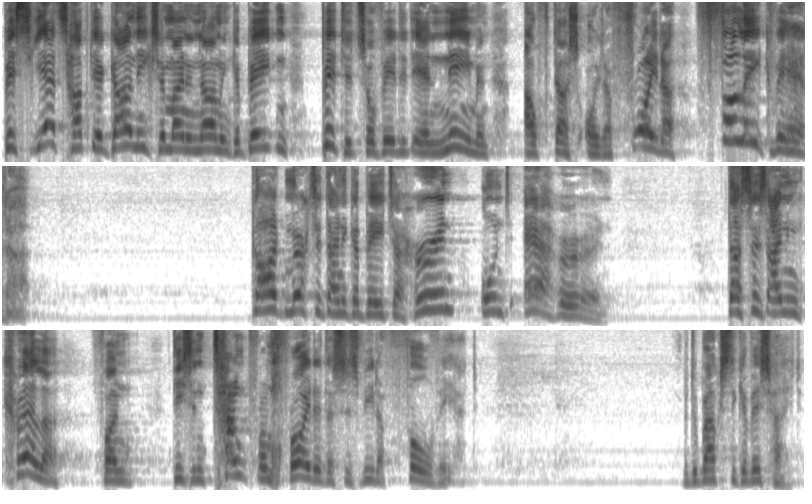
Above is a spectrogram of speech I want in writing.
Bis jetzt habt ihr gar nichts in meinen Namen gebeten. Bittet, so werdet ihr nehmen, auf dass eure Freude völlig werde. Gott möchte deine Gebete hören und erhören. Das ist eine Quelle von diesem Tank von Freude, dass es wieder voll wird. Aber du brauchst die Gewissheit.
